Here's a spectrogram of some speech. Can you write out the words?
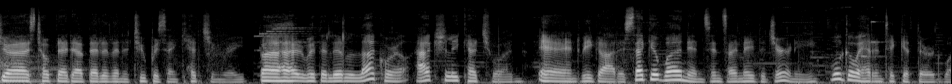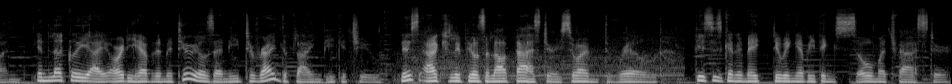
Just hope that I have better than a 2% catching rate. But with a little luck we'll actually catch one. And we got a second one and since I made the journey, we'll go ahead and take a third one. And luckily I already have the materials I need to ride the flying Pikachu. This actually feels a lot faster so I'm thrilled. This is going to make doing everything so much faster.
